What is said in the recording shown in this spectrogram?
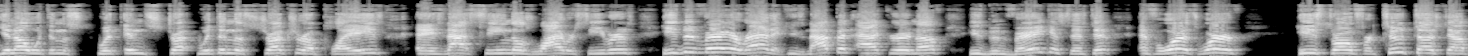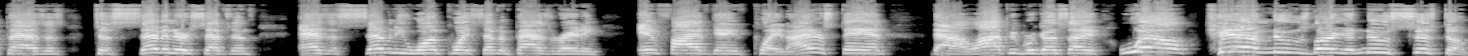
you know, within the within stru- within the structure of plays, and he's not seeing those wide receivers. He's been very erratic. He's not been accurate enough. He's been very consistent, and for what it's worth, he's thrown for two touchdown passes to seven interceptions as a 71.7 passer rating in five games played. I understand that a lot of people are going to say, well, Cam Newton's learning a new system.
